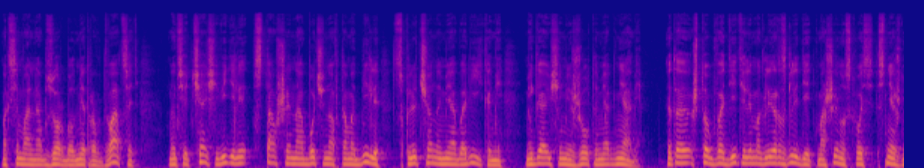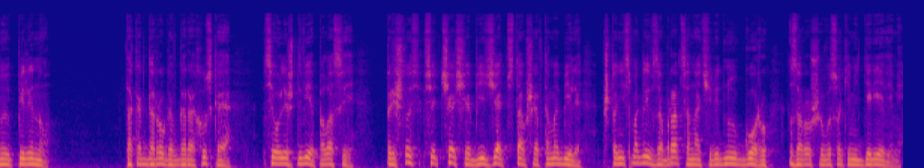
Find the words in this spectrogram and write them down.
максимальный обзор был метров 20, мы все чаще видели вставшие на обочину автомобили с включенными аварийками, мигающими желтыми огнями. Это чтобы водители могли разглядеть машину сквозь снежную пелену. Так как дорога в горах узкая, всего лишь две полосы, пришлось все чаще объезжать вставшие автомобили, что не смогли взобраться на очередную гору, заросшую высокими деревьями.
